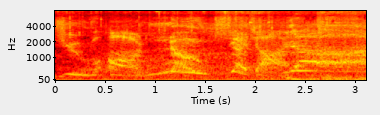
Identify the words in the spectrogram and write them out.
You are no Jedi!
